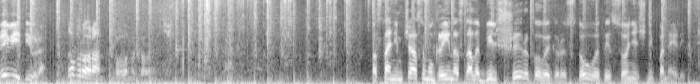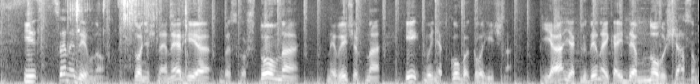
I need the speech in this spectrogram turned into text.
Привіт, Юра! Доброго ранку, Павло Миколаївич. Останнім часом Україна стала більш широко використовувати сонячні панелі. І це не дивно. Сонячна енергія безкоштовна, невичерпна і винятково екологічна. Я, як людина, яка йде в ногу з часом,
